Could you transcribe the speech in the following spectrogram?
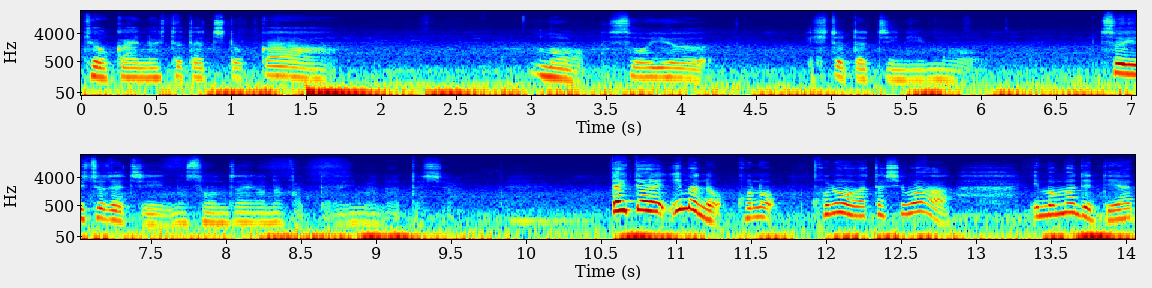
教会の人たちとかもうそういう人たちにもそういう人たちの存在がなかったら今の私は大体今のこのこの私は今まで出会っ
